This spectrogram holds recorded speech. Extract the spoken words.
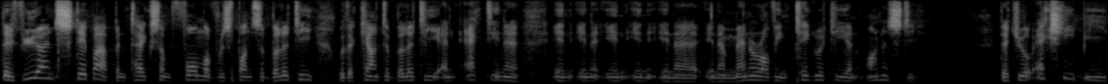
that if you don't step up and take some form of responsibility with accountability and act in a, in, in, in, in, in, a, in a manner of integrity and honesty, that you'll actually be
